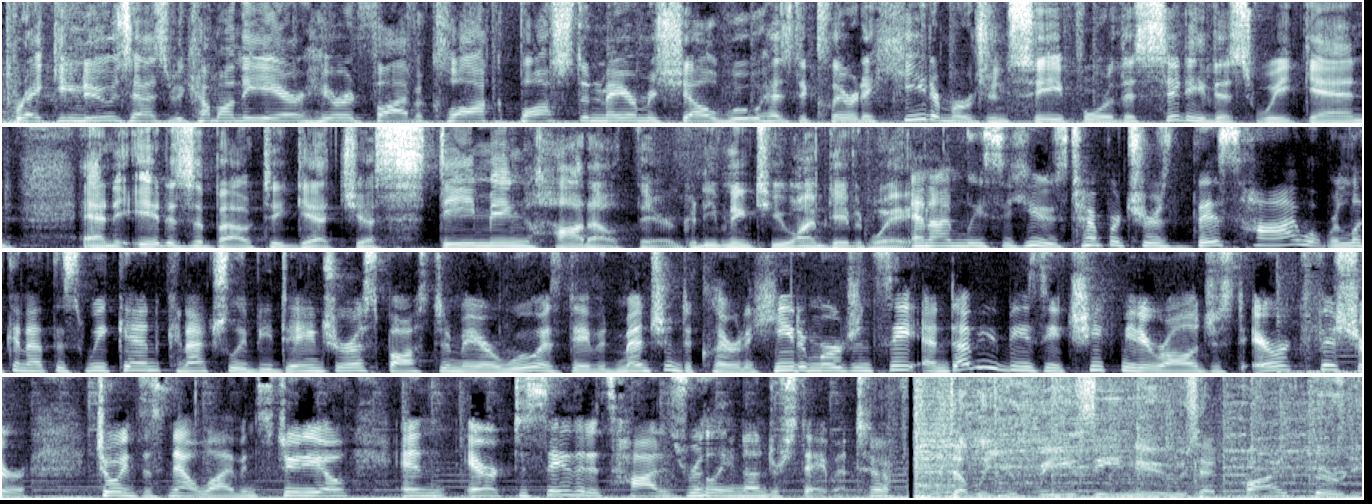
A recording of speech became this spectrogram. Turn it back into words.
Breaking news as we come on the air here at 5 o'clock. Boston Mayor Michelle Wu has declared a heat emergency for the city this weekend, and it is about to get just steaming hot out there. Good evening to you. I'm David Wade. And I'm Lisa Hughes. Temperatures this high, what we're looking at this weekend, can actually be dangerous. Boston Mayor Wu, as David mentioned, declared a heat emergency. And WBZ Chief Meteorologist Eric Fisher joins us now live in studio. And Eric, to say that it's hot is really an understatement. WBZ News at 5:30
